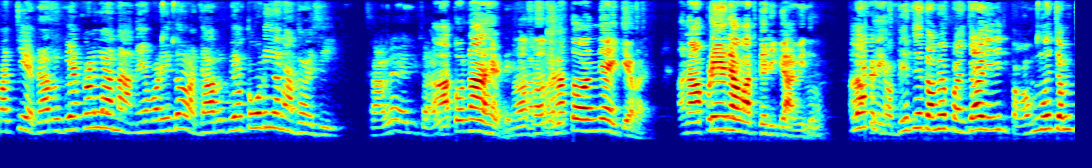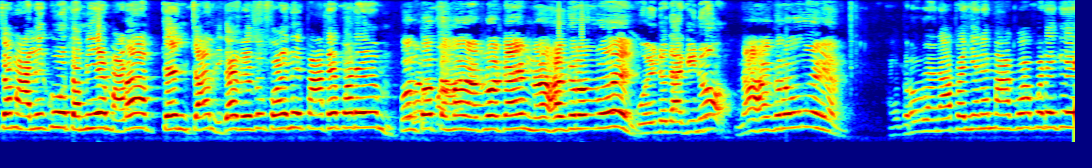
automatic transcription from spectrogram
પચીસ હજાર રૂપિયા કરલા ના ને વળી દો હજાર રૂપિયા તોડીએ ના થાય છે. આ તો ના હેડે. આ તો અન્યાય કહેવાય. અને આપણે એના વાત કરી કે આવી દો. કબીરજી તમે પંચાયત ભાવનું ચમચમ આલી તમે એ મારા ત્રણ ચાર વીઘા વેચો તોય નહીં પાઠે પડે એમ. પણ તો તમારે આટલો ટાઈમ ના હાગરો હોય. ને. કોઈનો દાગીનો? ના હાગરો હોય એમ. ગૌરવ આપણને એને માગવા પડે કે?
